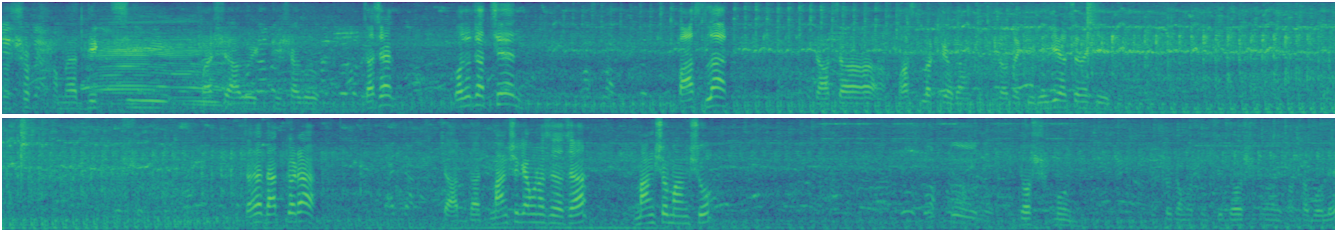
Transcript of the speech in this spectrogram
দর্শক, আমরা দেখছি পাশে আরও একটি সাগর। চাচা, কত চাচ্ছেন? পাঁচ লাখ। চাচা, পাঁচ লাখ টাকা দাম চাচা কি রেগে আছে নাকি? চাচা, দাঁত কটা? চার দাঁত। মাংস কেমন আছে চাচা? মাংস মাংস? দশ মন। দর্শক, আমরা শুনছি দশ মনের কথা বলে।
